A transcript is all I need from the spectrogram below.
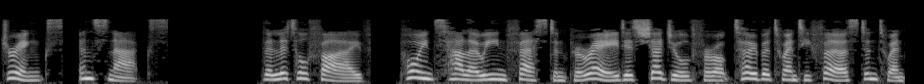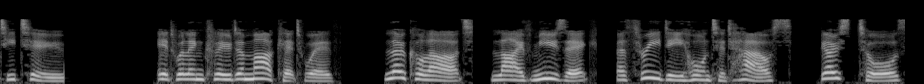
drinks, and snacks. The Little Five Points Halloween Fest and Parade is scheduled for October 21 and 22. It will include a market with local art, live music, a 3D haunted house, ghost tours,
